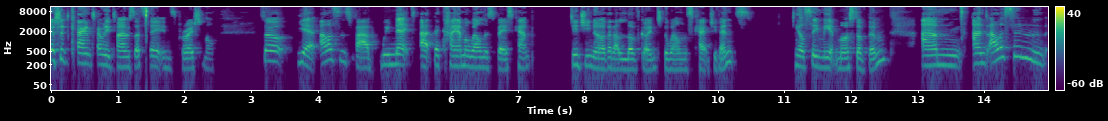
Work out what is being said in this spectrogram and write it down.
I should count how many times I say inspirational. So, yeah, Alison's fab. We met at the Kiama Wellness Base Camp. Did you know that I love going to the Wellness Couch events? You'll see me at most of them. Um, and Alison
